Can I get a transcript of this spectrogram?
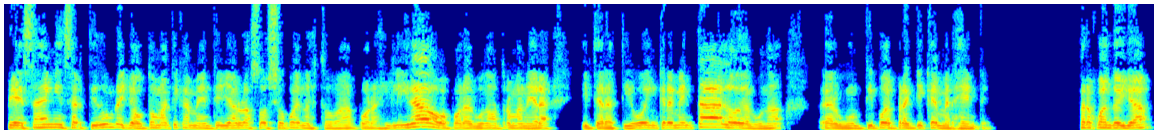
piensas en incertidumbre, yo automáticamente ya lo asocio, bueno, esto va por agilidad o va por alguna otra manera iterativo incremental o de alguna, algún tipo de práctica emergente. Pero cuando ya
